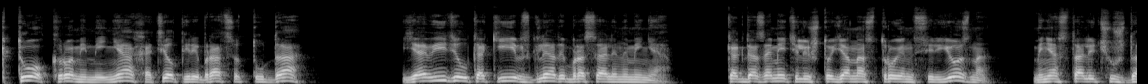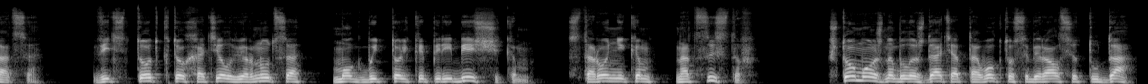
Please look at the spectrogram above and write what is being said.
Кто, кроме меня, хотел перебраться туда? Я видел, какие взгляды бросали на меня. Когда заметили, что я настроен серьезно, меня стали чуждаться. Ведь тот, кто хотел вернуться, мог быть только перебежчиком, сторонником нацистов. Что можно было ждать от того, кто собирался туда?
